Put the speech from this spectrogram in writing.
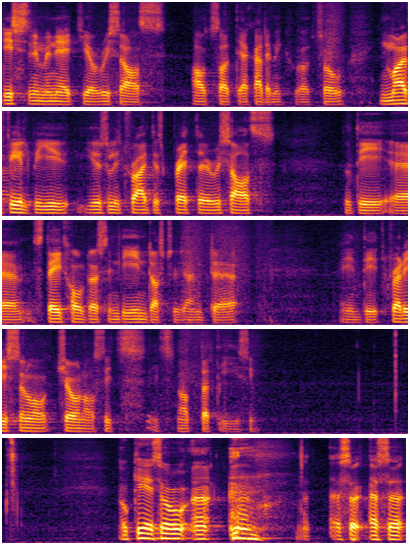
disseminate your results outside the academic world. So in my field, we usually try to spread the results to the uh, stakeholders in the industry, and uh, in the traditional journals, it's, it's not that easy. Okay, so uh, as a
